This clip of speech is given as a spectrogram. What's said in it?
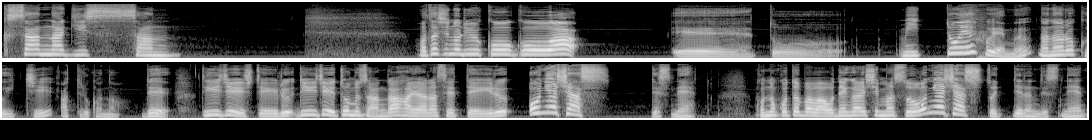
草薙さん私の流行語はえー、っとミッド FM761 合ってるかなで DJ している DJ トムさんが流行らせている「オニャシャス」ですね。この言葉は「お願いしますオニャシャス」と言ってるんですね。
